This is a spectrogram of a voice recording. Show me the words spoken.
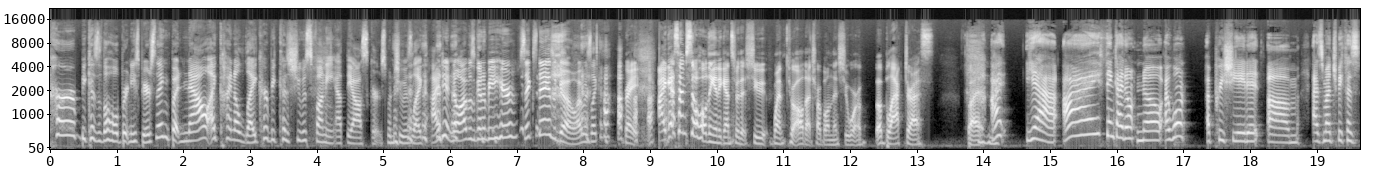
her because of the whole Britney Spears thing, but now I kind of like her because she was funny at the Oscars when she was like, I didn't know I was going to be here six days ago. I was like, right. I guess I'm still holding it against her that she went through all that trouble and then she wore a, a black dress. But I yeah, I think I don't know. I won't appreciate it um as much because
